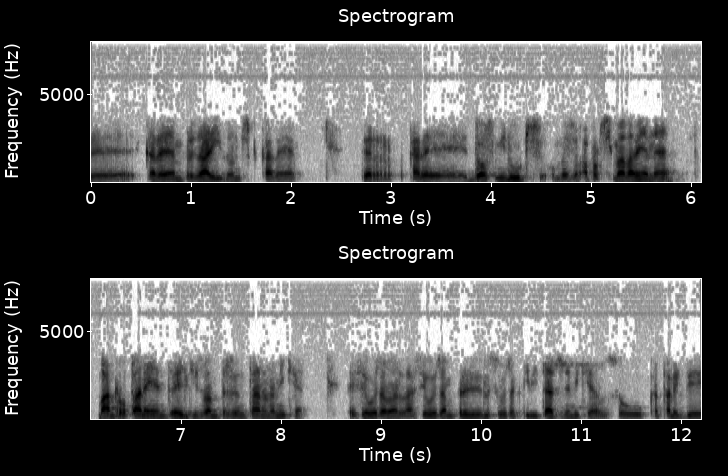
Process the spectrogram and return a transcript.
eh, cada empresari doncs, cada, per cada dos minuts o més aproximadament eh, van rotant entre ells i es van presentant una mica les seues, les seues empreses, les seues activitats, una mica el seu catàleg de,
